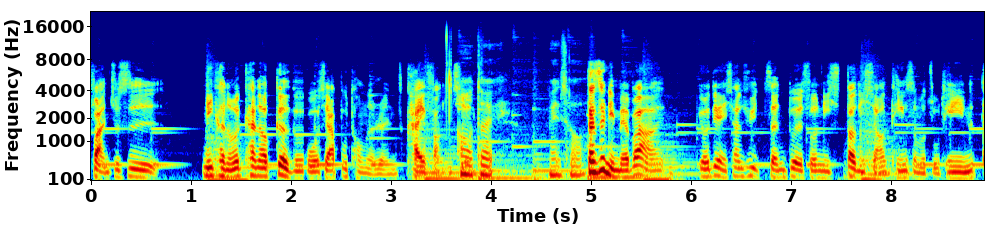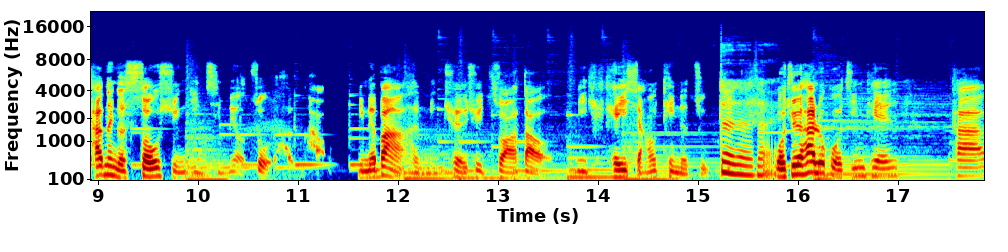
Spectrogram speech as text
泛，就是你可能会看到各个国家不同的人开房间，哦，对，没错，但是你没办法，有点像去针对说你到底想要听什么主题，它那个搜寻引擎没有做的很好，你没有办法很明确的去抓到你可以想要听的主题。对对对，我觉得他如果今天他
